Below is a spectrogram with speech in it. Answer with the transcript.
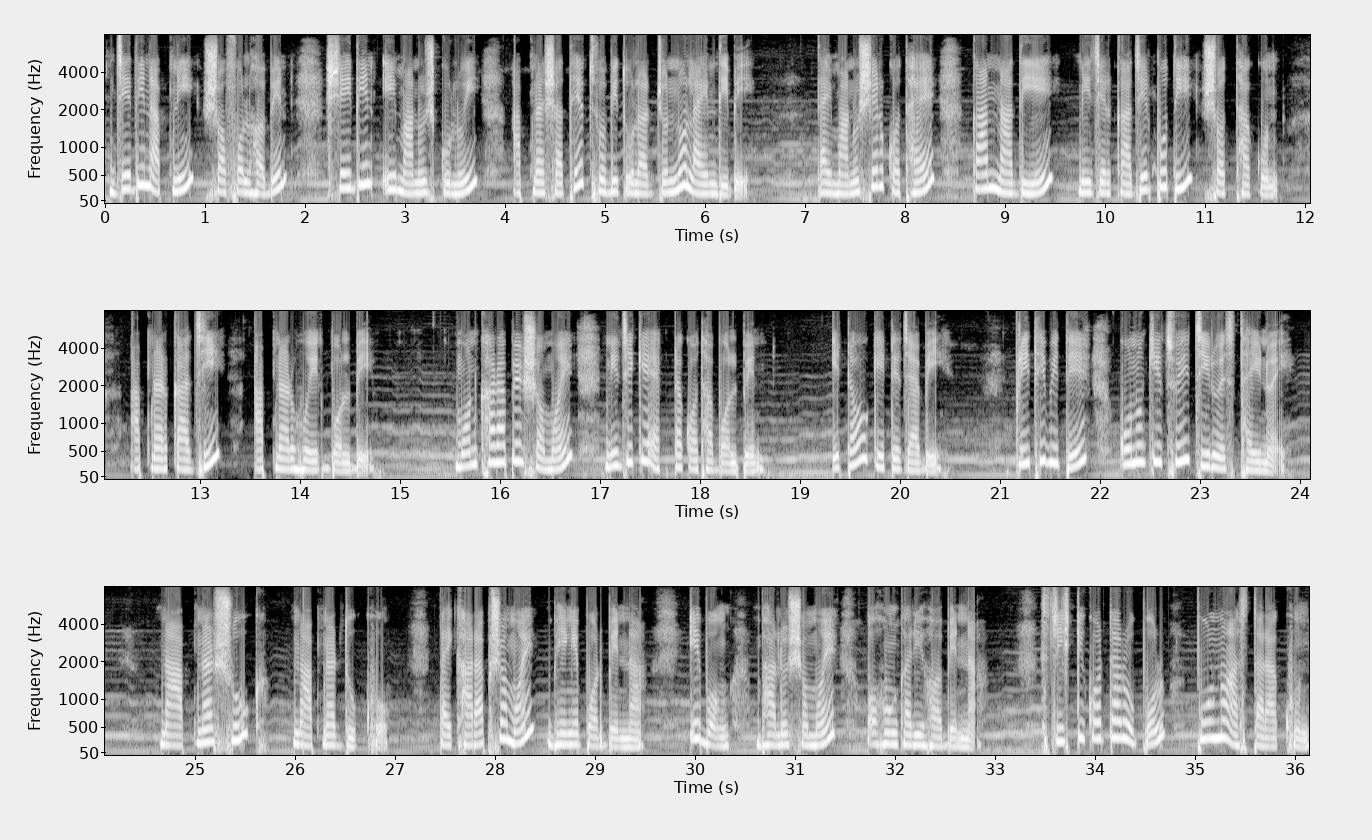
যেদিন আপনি সফল হবেন সেই দিন এই মানুষগুলোই আপনার সাথে ছবি তোলার জন্য লাইন দিবে। তাই মানুষের কথায় কান না দিয়ে নিজের কাজের প্রতি সৎ থাকুন। আপনার কাজই আপনার হয়ে বলবে। মন খারাপের সময় নিজেকে একটা কথা বলবেন। এটাও কেটে যাবে। পৃথিবীতে কোনো কিছুই চিরস্থায়ী নয়। না আপনার সুখ, না আপনার দুঃখ। তাই খারাপ সময় ভেঙে পড়বেন না এবং ভালো সময়ে অহংকারী হবেন না। সৃষ্টিকর্তার উপর পূর্ণ আস্থা রাখুন।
